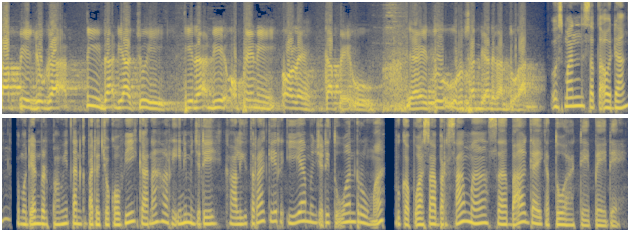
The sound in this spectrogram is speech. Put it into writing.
tapi juga tidak diacui, tidak diopeni oleh KPU, yaitu urusan dia dengan Tuhan. Usman serta Odang kemudian berpamitan kepada Jokowi karena hari ini menjadi kali terakhir ia menjadi tuan rumah buka puasa bersama sebagai ketua DPD.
